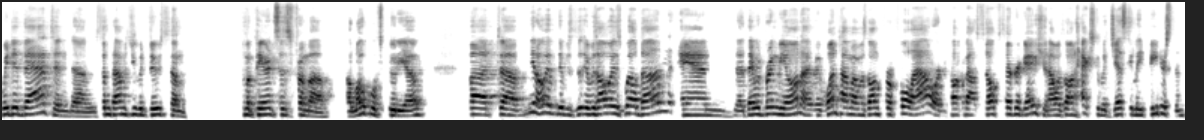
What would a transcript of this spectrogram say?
we did that. And um, sometimes you would do some some appearances from a, a local studio, but uh, you know it, it, was it was always well done, and uh, they would bring me on. I, one time I was on for a full hour to talk about self segregation. I was on actually with Jesse Lee Peterson.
